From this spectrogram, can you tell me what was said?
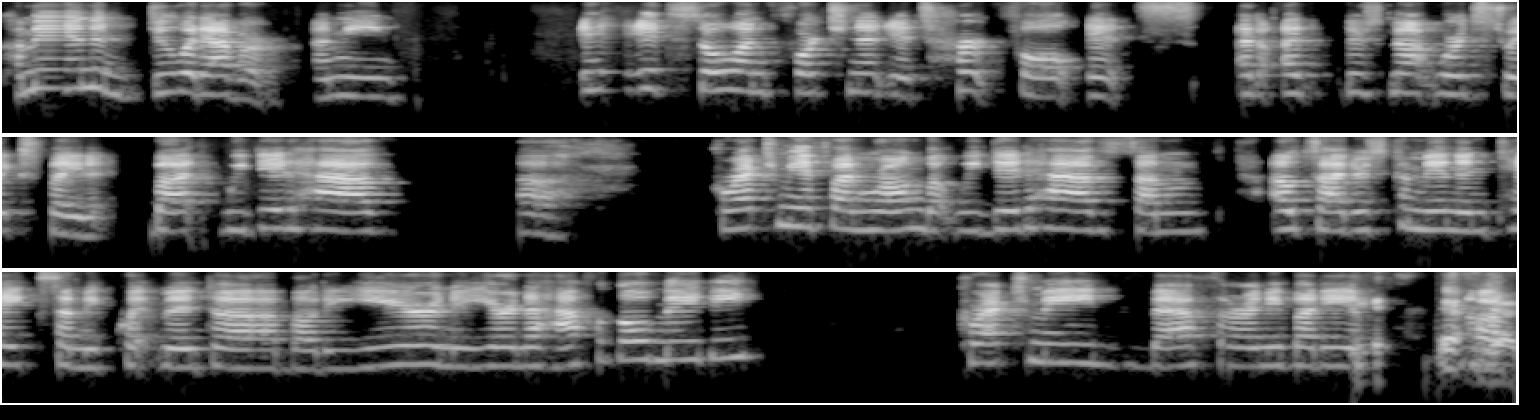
come in and do whatever. I mean, it, it's so unfortunate. It's hurtful. It's, I, I, there's not words to explain it, but we did have, uh, correct me if I'm wrong, but we did have some outsiders come in and take some equipment uh, about a year and a year and a half ago, maybe. Correct me, Beth, or anybody. if- Yeah, uh, Yeah.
